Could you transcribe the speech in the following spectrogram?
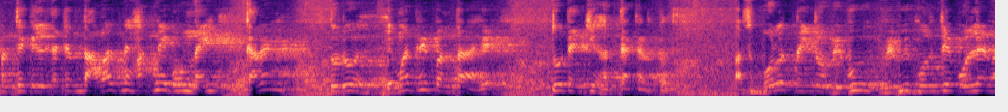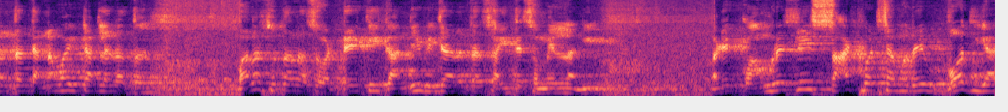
पंथ गेले त्याच्यानंतर आवाज नाही हाक नाही बोंब नाही. कारण तो जो हेमाद्री पंथ आहे तो त्यांची हत्या करतो. असं बोलत नाही तो. विभू विभी खोलते बोलल्यानंतर त्यांना वाईट टाकलं जातं. मला स्वतःला असं वाटतंय की गांधी विचाराच्या साहित्य संमेलनाने म्हणजे काँग्रेसने साठ वर्षामध्ये वध या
